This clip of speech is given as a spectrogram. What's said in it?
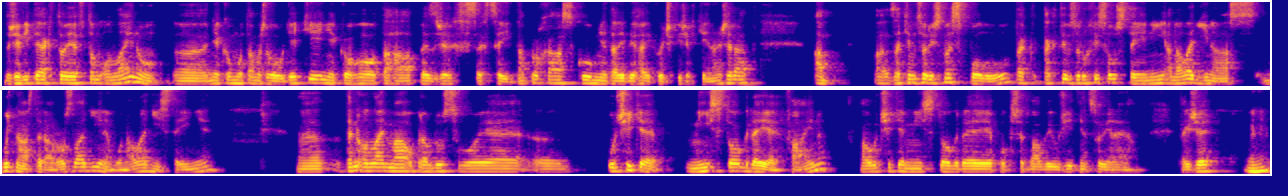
protože víte, jak to je v tom onlineu, uh, někomu tam řvou děti, někoho tahá pes, že se chce jít na procházku, mě tady běhají kočky, že chtějí nažrat a a zatímco když jsme spolu, tak, tak ty vzruchy jsou stejný a naladí nás, buď nás teda rozladí, nebo naladí stejně. Eh, ten online má opravdu svoje eh, určitě místo, kde je fajn a určitě místo, kde je potřeba využít něco jiného. Takže mm-hmm.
